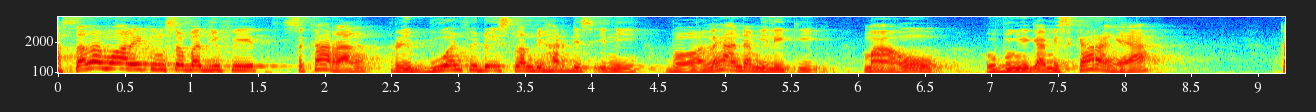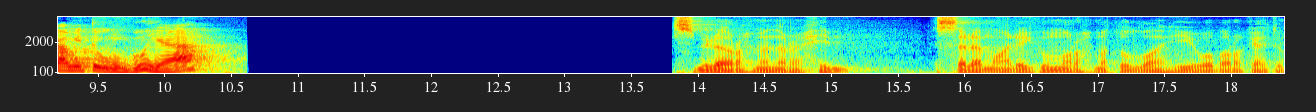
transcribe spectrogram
Assalamualaikum Sobat Yufit. Sekarang ribuan video Islam di harddisk ini boleh Anda miliki. Mau? Hubungi kami sekarang ya. Kami tunggu ya. Bismillahirrahmanirrahim. Assalamualaikum warahmatullahi wabarakatuh.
